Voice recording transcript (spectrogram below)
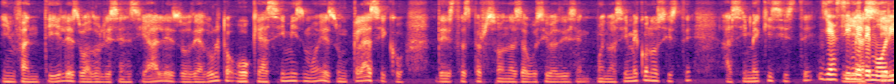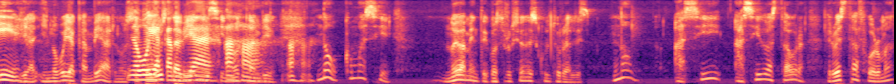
infantiles o adolescenciales o de adulto, o que así mismo es un clásico de estas personas abusivas. Dicen, bueno, así me conociste, así me quisiste. Y así me de morir. Y, no voy a cambiar. No, no voy a cambiar. Bien y si no, también. No, ¿cómo así? Nuevamente, construcciones culturales no, así ha sido hasta ahora. Pero esta forma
